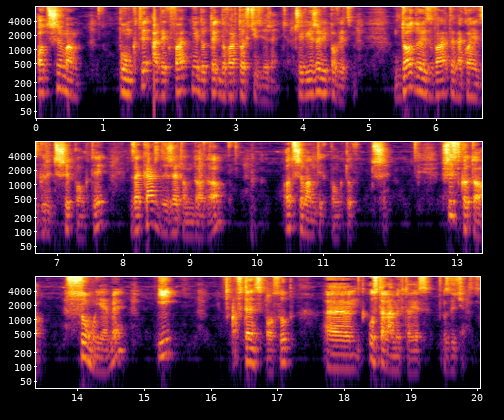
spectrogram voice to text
otrzymam punkty adekwatnie do, te, do wartości zwierzęcia. Czyli jeżeli powiedzmy, Dodo jest warte na koniec gry 3 punkty, za każdy żeton Dodo otrzymam tych punktów 3. Wszystko to sumujemy i w ten sposób e, ustalamy, kto jest zwycięzcą.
